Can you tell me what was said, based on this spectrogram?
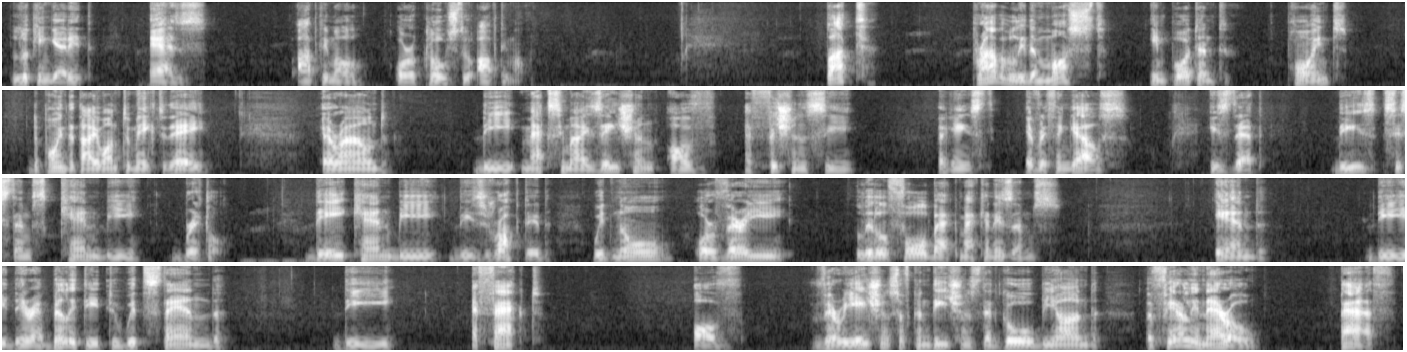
looking at it as optimal or close to optimal. But probably the most important point, the point that I want to make today around the maximization of efficiency against everything else is that these systems can be brittle. They can be disrupted with no or very little fallback mechanisms and the their ability to withstand the effect of variations of conditions that go beyond a fairly narrow path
